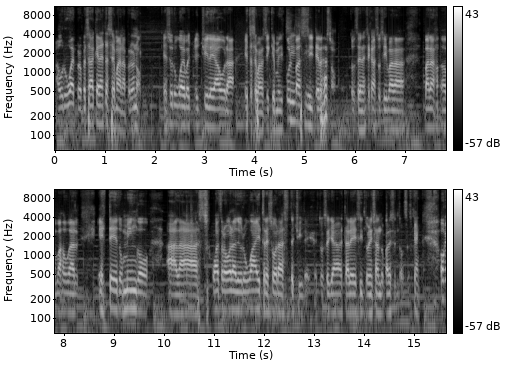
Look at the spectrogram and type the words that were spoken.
a Uruguay, pero pensaba que era esta semana pero no. Es Uruguay Chile ahora esta semana, así que me disculpas si tienes razón. Entonces, en este caso, sí van a, van a, jugar este domingo a las 4 horas de Uruguay, 3 horas de Chile. Entonces, ya estaré sintonizando para ese entonces. Bien. Ok,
